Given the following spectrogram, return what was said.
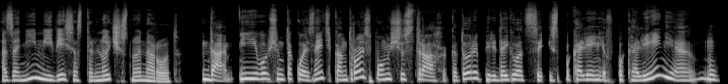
а за ними и весь остальной честной народ. Да, и, в общем, такой, знаете, контроль с помощью страха, который передается из поколения в поколение, ну,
